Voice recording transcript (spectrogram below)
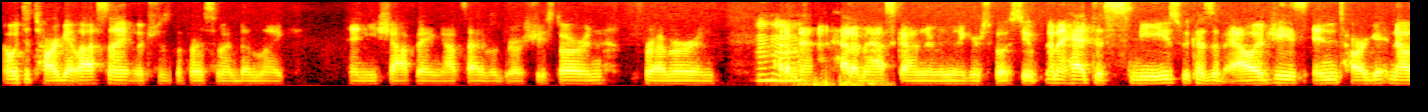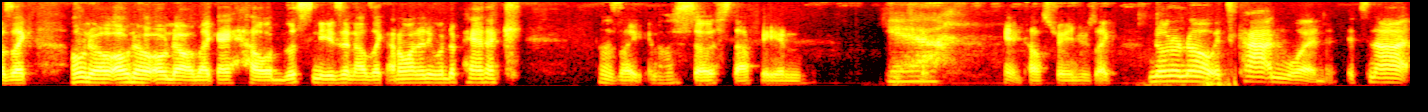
I went to Target last night, which was the first time I've done like any shopping outside of a grocery store in forever and mm-hmm. had, a ma- had a mask on and everything like you're supposed to. And I had to sneeze because of allergies in Target. And I was like, oh no, oh no, oh no. Like I held the sneeze and I was like, I don't want anyone to panic. I was like, and it was so stuffy and yeah, can't tell strangers like, no, no, no, it's cottonwood. It's not.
